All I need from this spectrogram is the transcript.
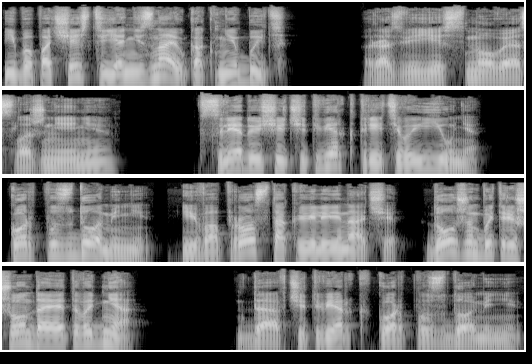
ибо по чести я не знаю, как мне быть. Разве есть новые осложнения? В следующий четверг, 3 июня, корпус Домини, и вопрос, так или иначе, должен быть решен до этого дня. Да, в четверг корпус Домини.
